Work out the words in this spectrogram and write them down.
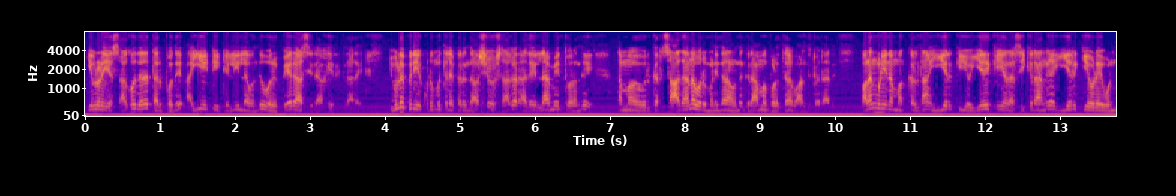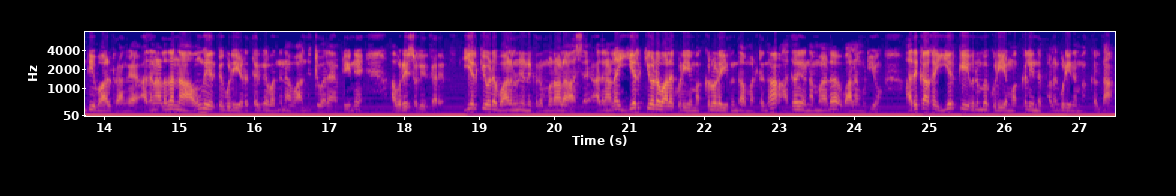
இவருடைய சகோதரர் தற்போது ஐஐடி டெல்லியில வந்து ஒரு பேராசிரியராக இருக்கிறாரு. இவ்வளவு பெரிய குடும்பத்துல பிறந்த அசோக் சாகர் அதை எல்லாமே திறந்து நம்ம இருக்கிற சாதாரண ஒரு மனிதனா வந்து கிராமப்புறத்துல வாழ்ந்துட்டு வராரு. பழங்குடியின மக்கள் தான் இயற்கையோ இயற்கையை ரசிக்கிறாங்க இயற்கையோட ஒண்டி வாழ்றாங்க. அதனாலதான் நான் அவங்க இருக்கக்கூடிய இடத்துக்கு வந்து நான் வாழ்ந்துட்டு வரேன் அப்படின்னு அவரே சொல்லியிருக்காரு. இயற்கையோட வாழணும்னு எனக்கு ரொம்ப நாள் ஆசை. அதனால இயற்கையோட வாழக்கூடிய மக்களோட இருந்தா மட்டும்தான் அதை நம்மளால வாழ முடியும். அதுக்காக இயற்கையை விரும்பக்கூடிய மக்கள் இந்த பழங்குடியின மக்கள் தான்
